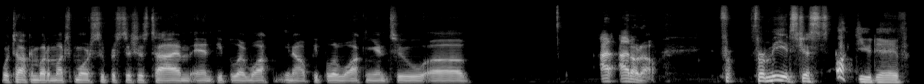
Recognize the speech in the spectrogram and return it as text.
we're talking about a much more superstitious time, and people are walking. You know, people are walking into. uh I, I don't know. For for me, it's just fuck you dave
